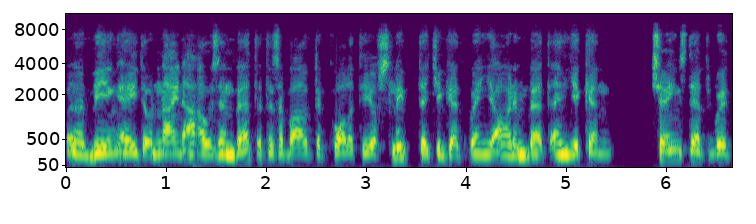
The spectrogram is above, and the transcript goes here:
uh, being eight or nine hours in bed. It is about the quality of sleep that you get when you are in bed. And you can change that with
